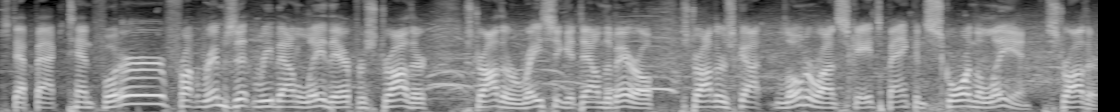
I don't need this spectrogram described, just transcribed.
step back 10 footer, front rims it, rebound lay there for Strawther. Strawther racing it down the barrel. Strawther's got Lohner on skates, bank and score on the lay in. Strawther.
